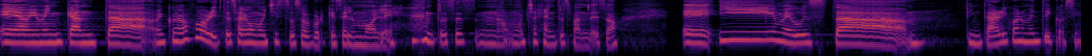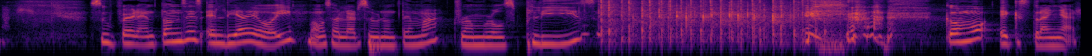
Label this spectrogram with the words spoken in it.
A mí me encanta, mi comida favorita es algo muy chistoso porque es el mole, entonces no, mucha gente es fan de eso. Y me gusta pintar igualmente y cocinar. Súper, entonces el día de hoy vamos a hablar sobre un tema, drum rolls please. ¿Cómo extrañar?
